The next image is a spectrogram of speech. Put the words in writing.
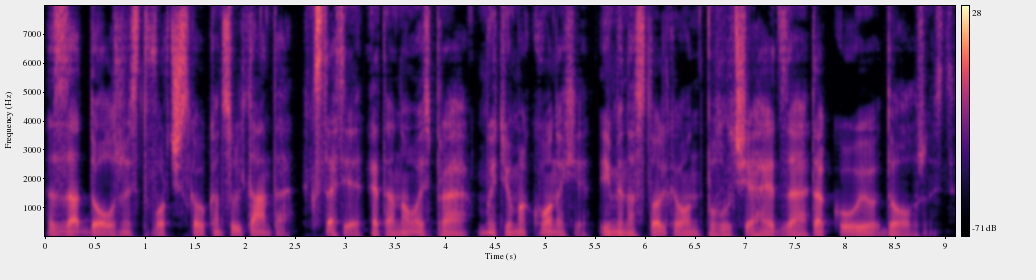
за должность творческого консультанта. Кстати, это новость про Мэтью МакКонахи. Именно столько он получает за такую должность.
